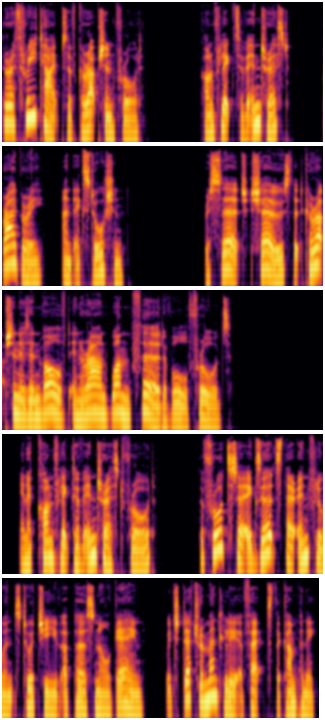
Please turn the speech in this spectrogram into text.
There are three types of corruption fraud conflicts of interest, bribery, and extortion. Research shows that corruption is involved in around one third of all frauds. In a conflict of interest fraud, the fraudster exerts their influence to achieve a personal gain, which detrimentally affects the company.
